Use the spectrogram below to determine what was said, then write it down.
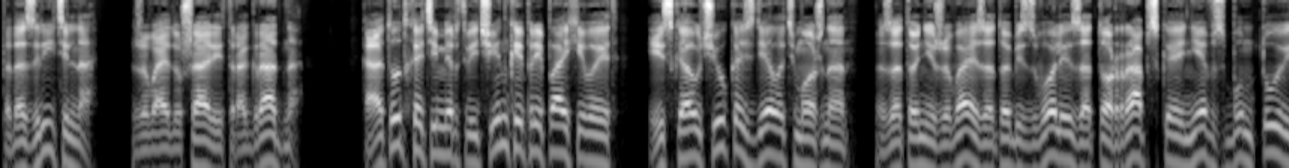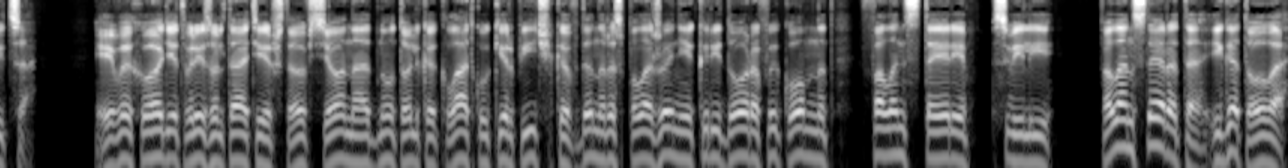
подозрительна, живая душа ретроградна. А тут хоть и мертвечинкой припахивает, из каучука сделать можно. Зато не живая, зато без воли, зато рабская не взбунтуется. И выходит в результате, что все на одну только кладку кирпичиков да на расположение коридоров и комнат в фаланстере свели. Фаланстера-то и готово.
